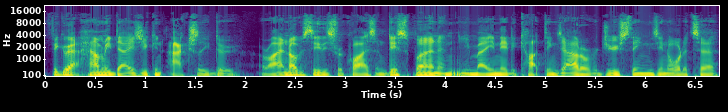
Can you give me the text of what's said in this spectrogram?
figure out how many days you can actually do. All right. And obviously, this requires some discipline, and you may need to cut things out or reduce things in order to,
